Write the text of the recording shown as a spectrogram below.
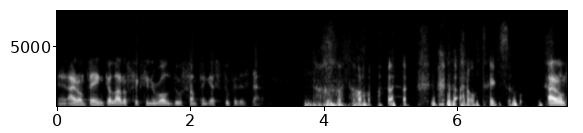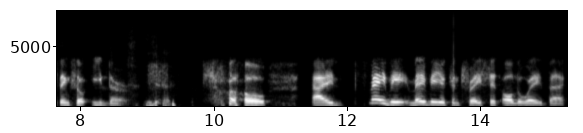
And I don't think a lot of 16 year olds do something as stupid as that. no, no. I don't think so. I don't think so either. Yeah. So I maybe maybe you can trace it all the way back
